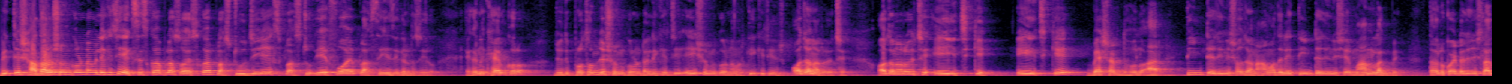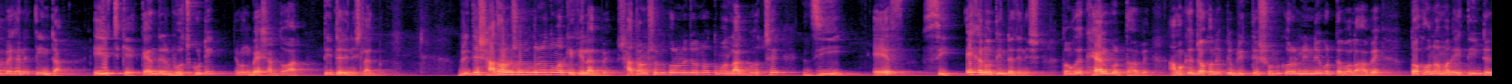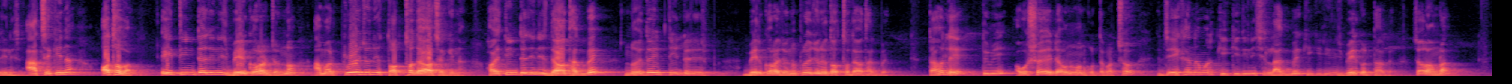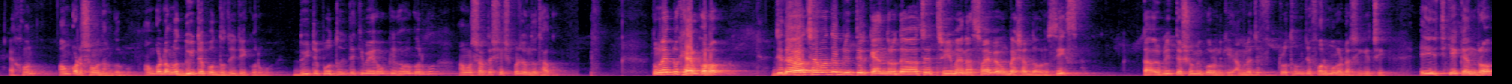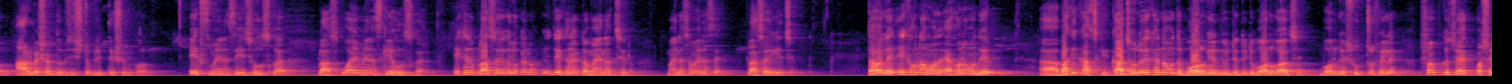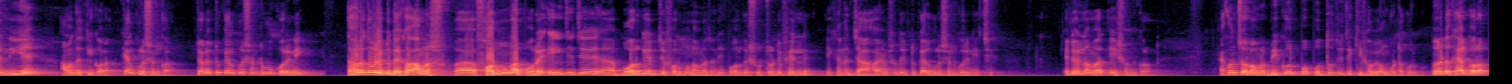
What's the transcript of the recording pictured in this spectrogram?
বৃত্তের সাধারণ সমীকরণ আমি লিখেছি x square plus y square plus two g x plus two f y plus c is equal to zero এখানে খেয়াল করো, যদি প্রথম যে সমীকরণটা লিখেছি, এই সমীকরণে আমার কী কী জিনিস অজানা রয়েছে? অজানা রয়েছে এইচ কে। এইচ কে ব্যাসার্ধ হলো আর তিনটে জিনিস অজানা। আমাদের এই তিনটে জিনিসের মান লাগবে। তাহলে কয়টা জিনিস লাগবে এখানে? তিনটা। এইচ কে কেন্দ্রের ভুজকুটি এবং ব্যাসার্ধ। আর তিনটে জিনিস লাগবে। বৃত্তের সাধারণ সমীকরণে তোমার কী কী লাগবে? সাধারণ সমীকরণের জন্য তোমার লাগবে হচ্ছে জি এফ সি এখানেও তিনটা জিনিস। তোমাকে খেয়াল করতে হবে। আমাকে যখন একটি বৃত্তের সমীকরণ নির্ণয় করতে বলা হবে, তখন আমার এই তিনটে জিনিস আছে কি না অথবা এই তিনটা জিনিস বের করার জন্য আমার প্রয়োজনীয় তথ্য দেওয়া আছে কি না হয় তিনটে জিনিস দেওয়া থাকবে নয়তো এই তিনটে জিনিস বের করার জন্য প্রয়োজনীয় তথ্য দেওয়া থাকবে। তাহলে তুমি অবশ্যই এটা অনুমান করতে পারছ যে এখানে আমার কি কি জিনিস লাগবে, কি কি জিনিস বের করতে হবে। চলো আমরা এখন অঙ্কটা সমাধান করব। অঙ্কটা আমরা দুইটা পদ্ধতিতেই করব। দুইটা পদ্ধতিতে কীভাবে কীভাবে করব? আমার সাথে শেষ পর্যন্ত থাকো। তোমরা একটু খেয়াল করো যে দেওয়া আছে আমাদের বৃত্তির কেন্দ্র, দেওয়া আছে থ্রি মাইনাস ফাইভ এবং ব্যাসার্ধ হলো সিক্স তাহলে বৃত্তের সমীকরণ কি? আমরা যে প্রথম যে ফর্মুলাটা শিখেছি এইচ কে কেন্দ্র আর ব্যাসার্ধ বিশিষ্ট বৃত্তের সমীকরণ। X minus h whole square plus y minus k whole square এখানে প্লাস হয়ে গেল কেন? এই যে এখানে একটা মাইনাস ছিল। মাইনাসে মাইনাসে প্লাস হয়ে গিয়েছে। তাহলে এখন আমাদের এখন আমাদের বাকি কাজ কি? কাজ হলো এখানে আমাদের বর্গের দুইটা, দুইটি বর্গ আছে। বর্গের সূত্র ফেলে সব কিছু এক পাশে নিয়ে আমাদের কি করা? ক্যালকুলেশন করা। চলো একটু ক্যালকুলেশনটুকু করে নিই। তাহলে তোমরা একটু দেখো, আমরা ফর্মুলার পরে এই যে যে বর্গের যে ফর্মুলা আমরা জানি, বর্গের সূত্রটি ফেললে এখানে যা হয়, আমি শুধু একটু ক্যালকুলেশন করে নিয়েছি। এটা হলো আমার এই সমীকরণ। এখন চলো আমরা বিকল্প পদ্ধতিতে কীভাবে অঙ্কটা করব। তোমরা এটা খেয়াল করো,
